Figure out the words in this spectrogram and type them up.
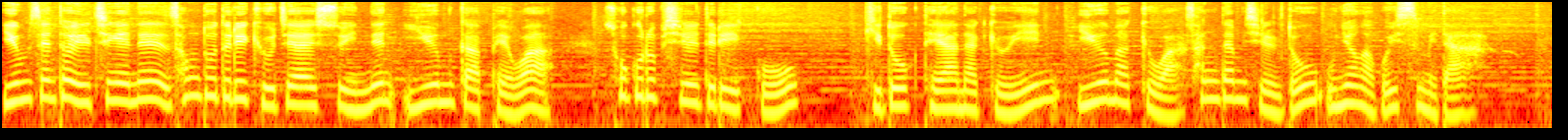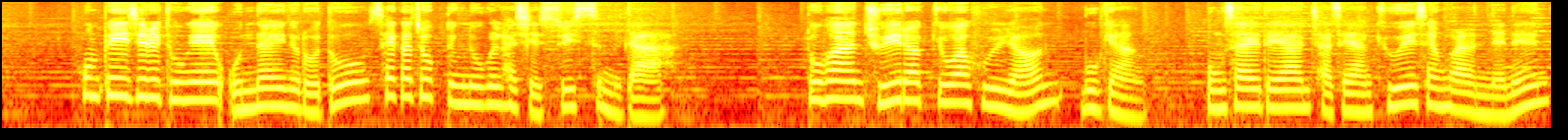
이음센터 1층에는 성도들이 교제할 수 있는 이음 카페와 소그룹실들이 있고 기독 대안학교인 이음학교와 상담실도 운영하고 있습니다. 홈페이지를 통해 온라인으로도 새가족 등록을 하실 수 있습니다. 또한 주일학교와 훈련, 목양, 봉사에 대한 자세한 교회 생활 안내는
